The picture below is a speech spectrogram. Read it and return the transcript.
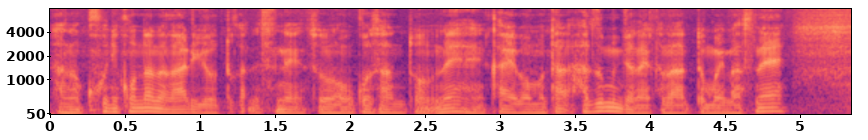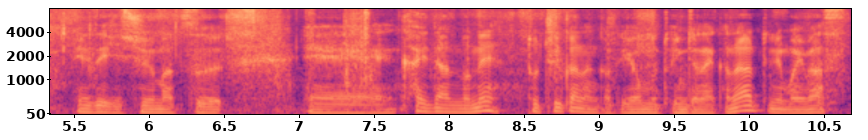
あのここにこんなのがあるよとかですねそのお子さんとのね会話も弾むんじゃないかなと思いますね、えー、ぜひ週末、えー、階段のね途中かなんかで読むといいんじゃないかなというふうに思います、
